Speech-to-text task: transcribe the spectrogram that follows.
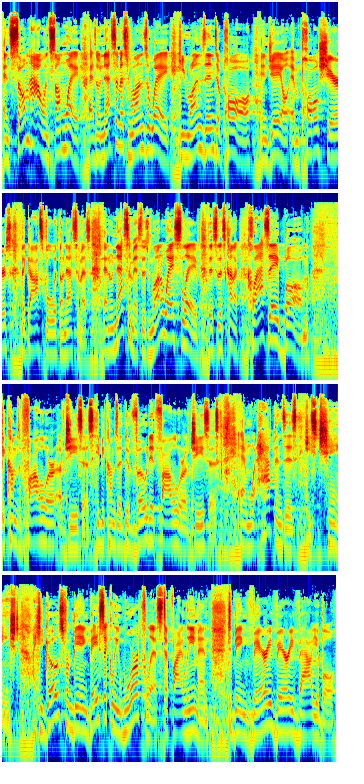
And somehow, in some way, as Onesimus runs away, he runs into Paul in jail, and Paul shares the gospel with Onesimus. And Onesimus, this runaway slave, this, this kind of class A bum, becomes a follower of Jesus. He becomes a devoted follower of Jesus. And what happens is he's changed. He goes from being basically worthless to Philemon to being very, very valuable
